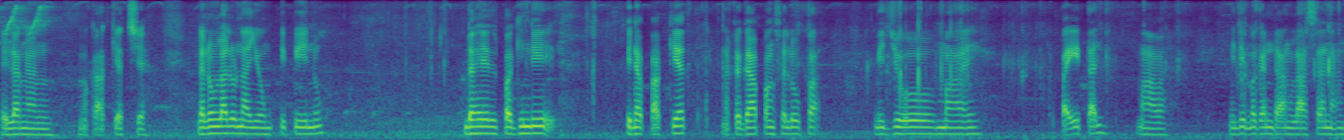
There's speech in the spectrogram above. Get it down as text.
Kailangang makaakyat siya. Lalong lalo na yung pipino. Dahil pag hindi pinapaakyat nakagapang sa lupa medyo may kapaitan ma hindi maganda ang lasa ng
